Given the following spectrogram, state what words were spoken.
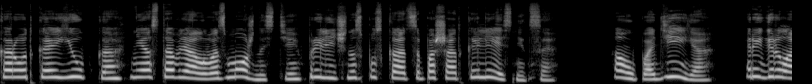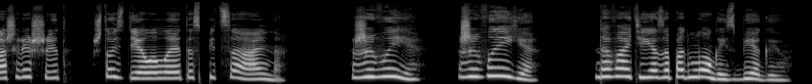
Короткая юбка не оставляла возможности прилично спускаться по шаткой лестнице. А упади я, Ригерлаш решит, что сделала это специально. «Живые! Живые! Давайте я за подмогой сбегаю!»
